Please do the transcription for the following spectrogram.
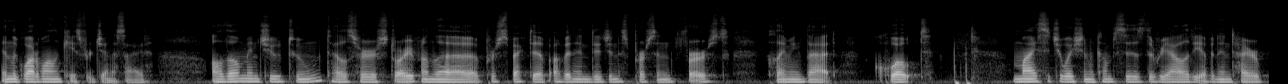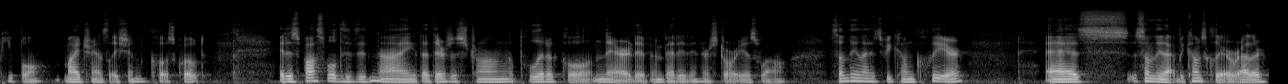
in the Guatemalan case for genocide. Although Menchu Tum tells her story from the perspective of an indigenous person first, claiming that, quote, my situation encompasses the reality of an entire people, my translation, close quote. It is possible to deny that there's a strong political narrative embedded in her story as well, something that has become clear as something that becomes clear rather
